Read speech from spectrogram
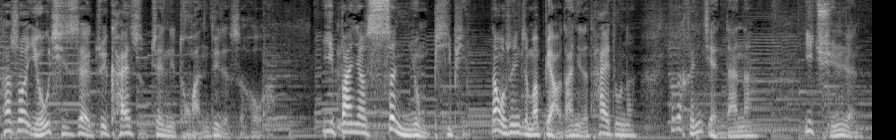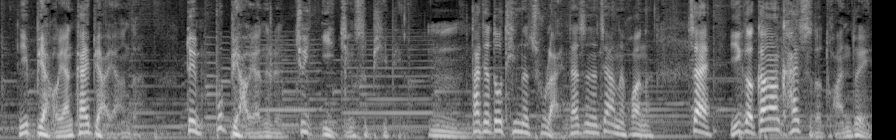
他说，尤其是在最开始建立团队的时候啊，一般要慎用批评。那我说你怎么表达你的态度呢？他说很简单呐、一群人你表扬该表扬的，对不表扬的人就已经是批评了。嗯，大家都听得出来。但是呢，这样的话呢，在一个刚刚开始的团队，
